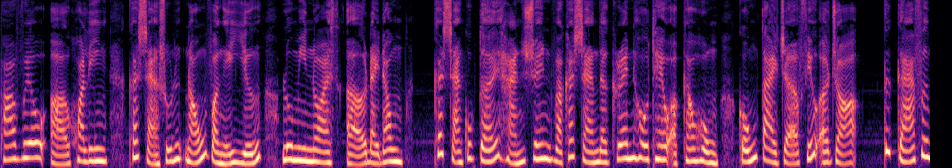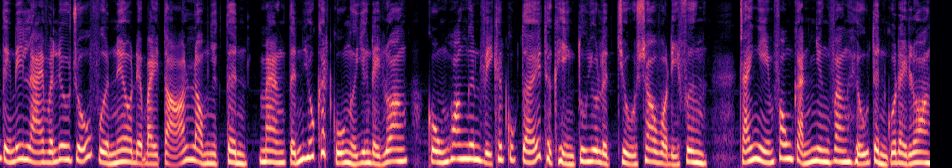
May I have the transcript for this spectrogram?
Paville ở Hoa Liên, khách sạn suối nước nóng và nghỉ dưỡng Luminoise ở Đài Đông, khách sạn quốc tế Hạnh Xuyên và khách sạn The Grand Hotel ở Cao Hùng cũng tài trợ phiếu ở trọ. Tất cả phương tiện đi lại và lưu trú vừa nêu đều bày tỏ lòng nhiệt tình, mang tính hiếu khách của người dân Đài Loan, cùng hoan nghênh vị khách quốc tế thực hiện tour du lịch chiều sâu vào địa phương, trải nghiệm phong cảnh nhân văn hữu tình của Đài Loan.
